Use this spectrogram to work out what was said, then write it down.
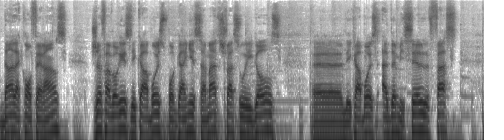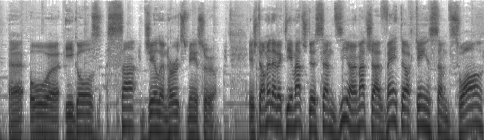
dans la conférence. Je favorise les Cowboys pour gagner ce match face aux Eagles. Euh, les Cowboys à domicile face aux Eagles sans Jalen Hurts, bien sûr. Et je termine avec les matchs de samedi. Un match à 20h15 samedi soir.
